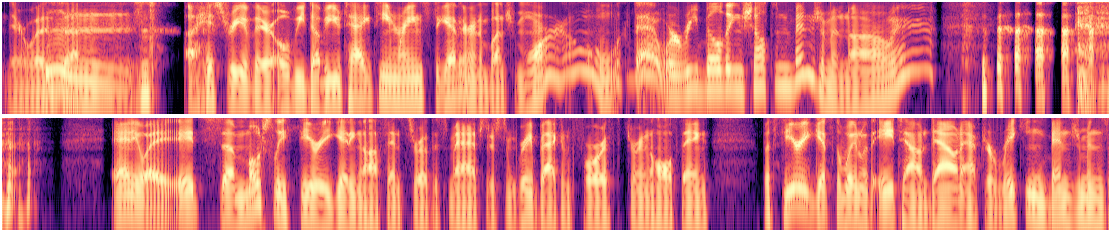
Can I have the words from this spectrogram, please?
There was uh, Hmm. a history of their OVW tag team reigns together and a bunch more. Oh, look at that. We're rebuilding Shelton Benjamin, are we? Anyway, it's uh, mostly Theory getting offense throughout this match. There's some great back and forth during the whole thing. But Theory gets the win with A Town down after raking Benjamin's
